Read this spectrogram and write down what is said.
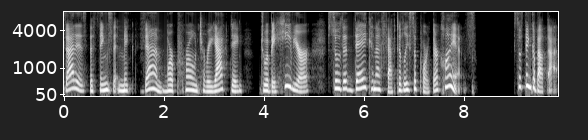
That is, the things that make them more prone to reacting to a behavior so that they can effectively support their clients. So think about that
